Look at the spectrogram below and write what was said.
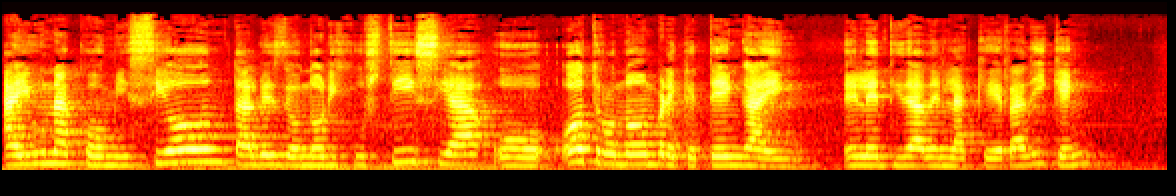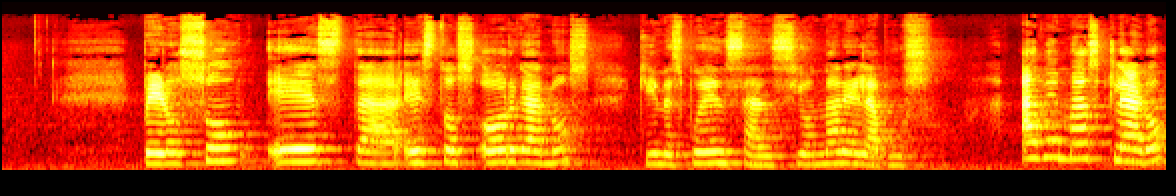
hay una comisión, tal vez de honor y justicia o otro nombre que tenga en, la entidad en la que radiquen, pero son esta, estos órganos quienes pueden sancionar el abuso. Además, claro,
